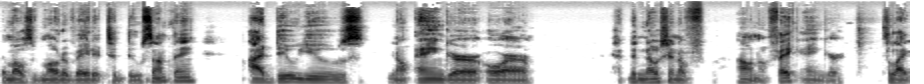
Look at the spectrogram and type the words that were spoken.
the most motivated to do something, I do use, you know, anger or the notion of, I don't know, fake anger to like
